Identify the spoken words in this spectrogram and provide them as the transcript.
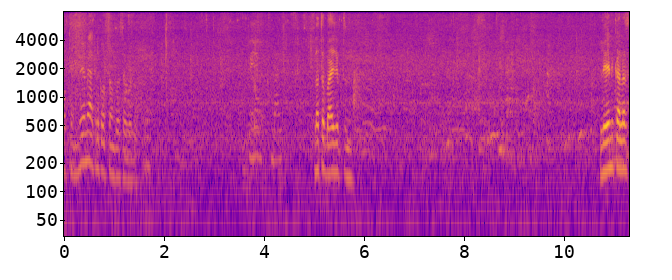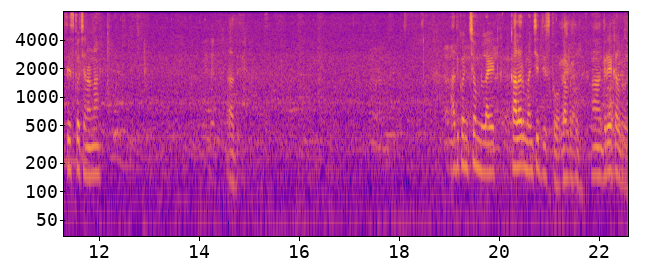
ఓకే. మేమే అక్కడికి వస్తాం కోసేపటి లత బాయ్ చెప్తుంది. లేని కలర్స్ తీసుకొచ్చానన్న. అది. అది కొంచెం లైట్ కలర్ మంచిది తీసుకో కలర్ఫుల్ గ్రే కలర్.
